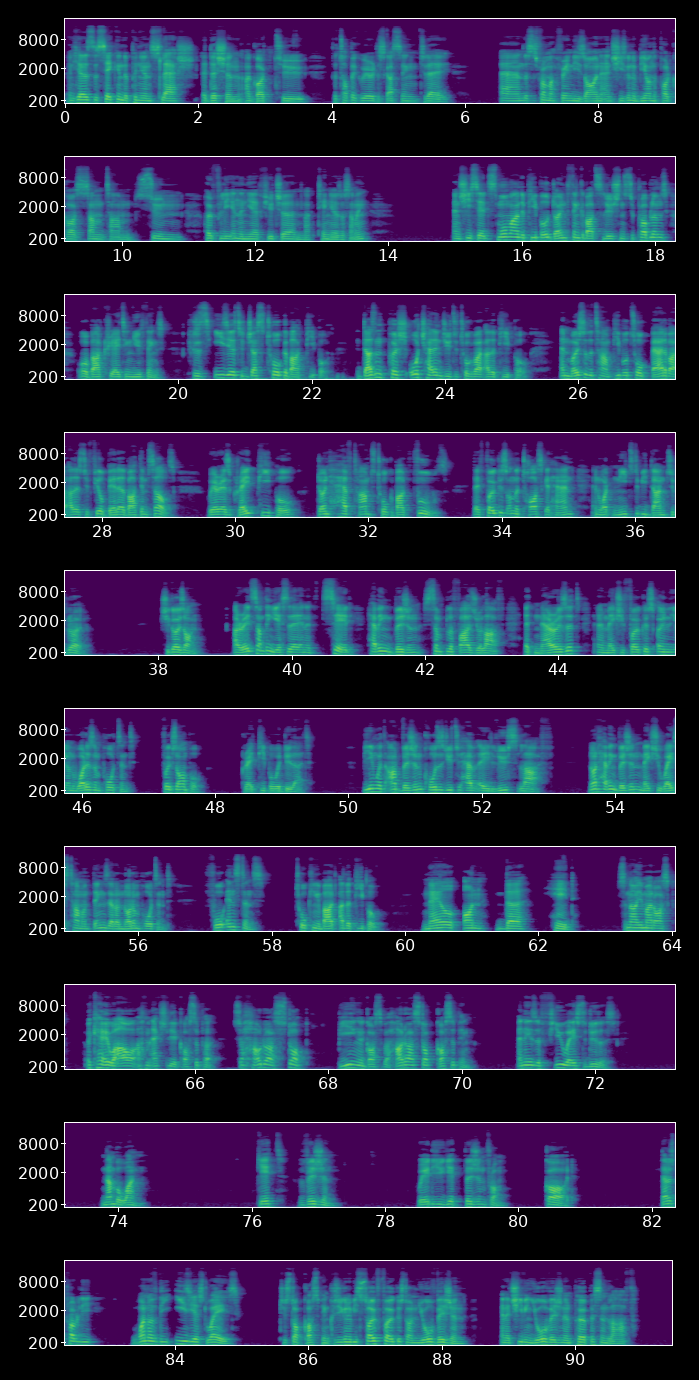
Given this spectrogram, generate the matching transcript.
And here's the second opinion slash addition I got to the topic we are discussing today. And this is from my friend Izan, and she's going to be on the podcast sometime soon, hopefully in the near future, in like 10 years or something. And she said, Small minded people don't think about solutions to problems or about creating new things because it's easier to just talk about people. It doesn't push or challenge you to talk about other people. And most of the time, people talk bad about others to feel better about themselves. Whereas great people don't have time to talk about fools. They focus on the task at hand and what needs to be done to grow. She goes on. I read something yesterday and it said having vision simplifies your life. It narrows it and it makes you focus only on what is important. For example, great people would do that. Being without vision causes you to have a loose life. Not having vision makes you waste time on things that are not important. For instance, talking about other people. Nail on the head. So now you might ask, okay, wow, I'm actually a gossiper. So how do I stop being a gossiper? How do I stop gossiping? And there's a few ways to do this. Number one, get vision. Where do you get vision from? God. That is probably one of the easiest ways to stop gossiping because you're going to be so focused on your vision and achieving your vision and purpose in life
